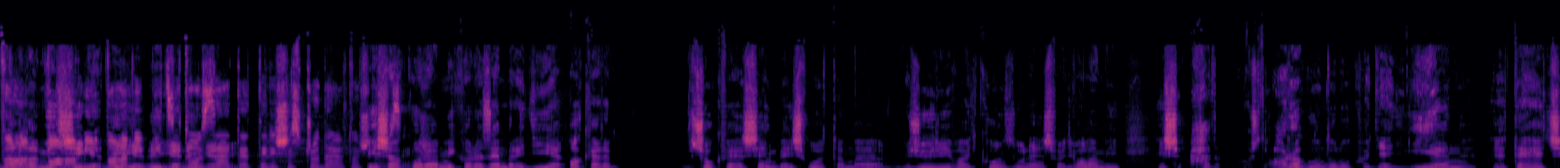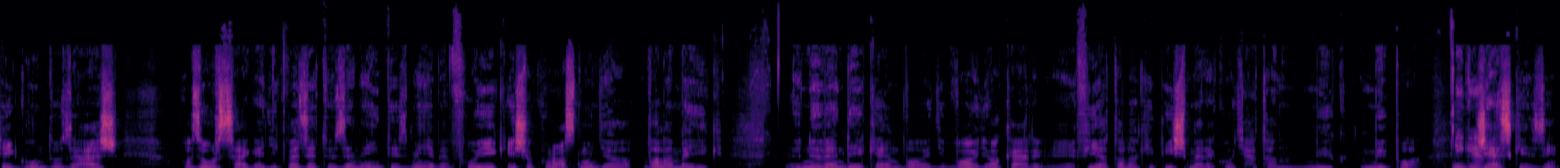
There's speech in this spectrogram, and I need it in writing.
valami, valami, valami, igen, igen, picit igen, hozzátettél, és ez csodálatos És érzés. akkor, amikor az ember egy ilyen, akár sok versenyben is voltam már zsűri, vagy konzulens, vagy valami, és hát most arra gondolok, hogy egy ilyen tehetséggondozás az ország egyik vezető zeneintézményében folyik, és akkor azt mondja valamelyik növendékem, vagy, vagy akár fiatal, akit ismerek, hogy hát a mű, műpa jazzkézén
